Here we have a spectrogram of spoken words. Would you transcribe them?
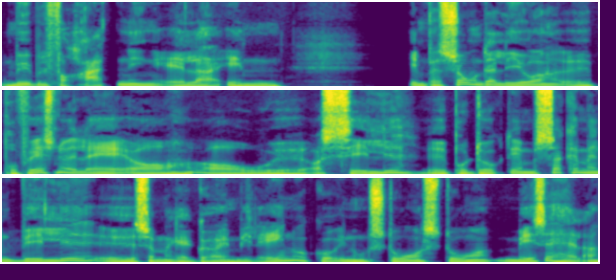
en møbelforretning eller en, en person, der lever øh, professionelt af at, og, øh, at sælge øh, produkter, jamen, så kan man vælge, øh, som man kan gøre i Milano, gå i nogle store, store messehaller.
